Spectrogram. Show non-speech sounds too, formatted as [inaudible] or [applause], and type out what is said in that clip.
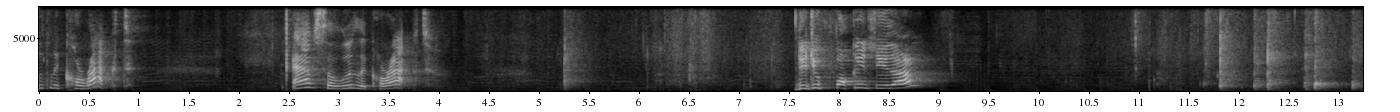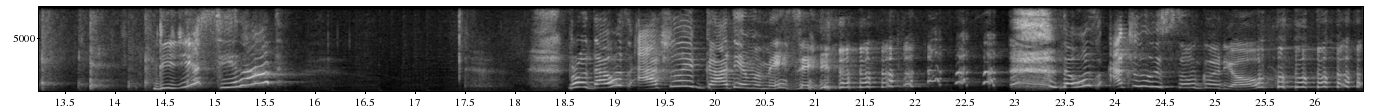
absolutely correct. Absolutely correct. Did you fucking see that? Did you see that? Bro, that was actually goddamn amazing. [laughs] that was actually so good, yo. [laughs]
